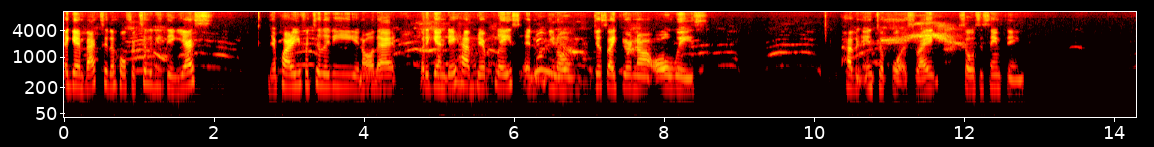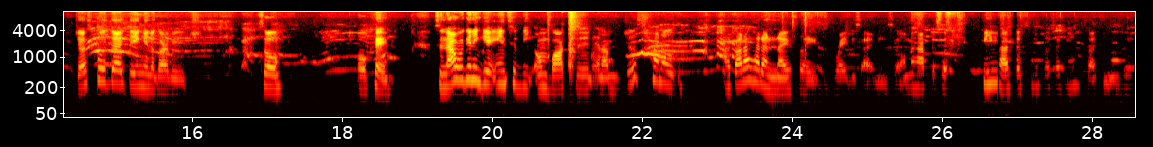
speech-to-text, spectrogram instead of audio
again, back to the whole fertility thing. Yes, they're part of your fertility and all that. But again, they have their place, and you know, just like you're not always having intercourse, right? So it's the same thing. Just put that thing in the garbage. So, okay. So now we're gonna get into the unboxing, and I'm just trying to. I thought I had a knife like right beside me, so I'm gonna have to put. Can you pass this to me for a second so I can use it?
